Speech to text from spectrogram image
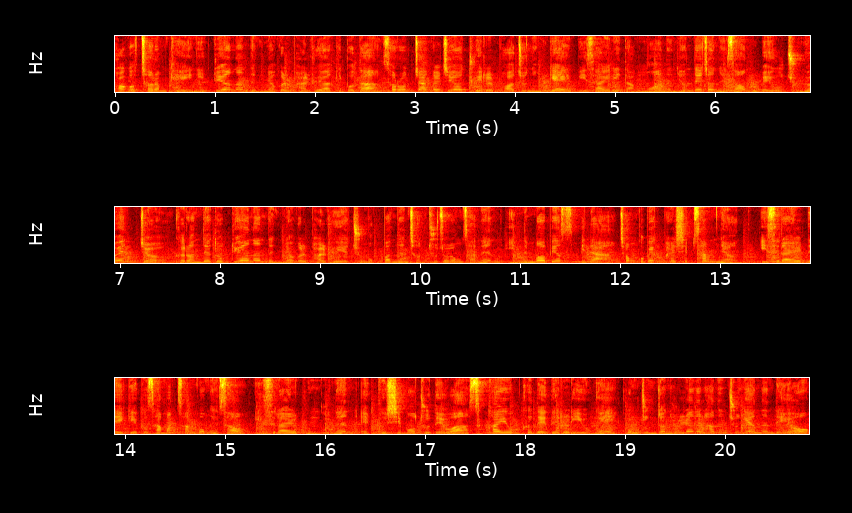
과거처럼 개인이 뛰어난 능력을 발휘하기보다 서로 짝을 지어 뒤를 봐주는 게 미사일이 난무하는 현대전에선 매우 중요했죠. 그런데도 뛰어난 능력을 발휘해 주목받는 전투조종사는 있는 법이었습니다. 1983년 이스라엘 네게브 사막 상공에서 이스라엘 공군은 F-15 두 대와 스카이호크 네 대를 이용해 공중전 훈련을 하는 중이었는데요.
